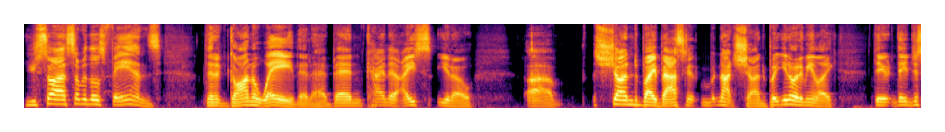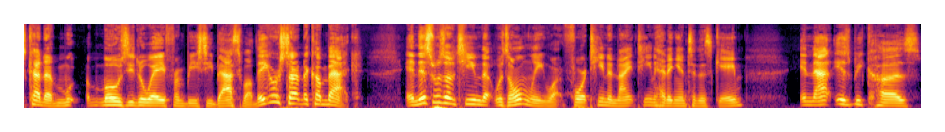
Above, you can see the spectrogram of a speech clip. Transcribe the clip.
You saw some of those fans that had gone away that had been kind of ice, you know, uh, shunned by basket, not shunned, but you know what I mean? Like they they just kind of mo- moseyed away from BC basketball. They were starting to come back, and this was a team that was only what 14 and 19 heading into this game, and that is because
